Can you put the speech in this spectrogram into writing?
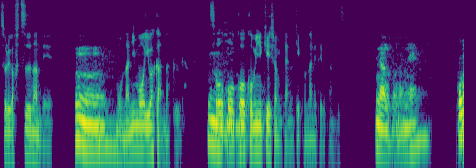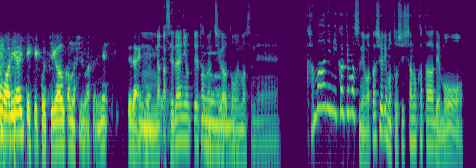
それが普通なんで、うん、もう何も違和感なく、双方向コミュニケーションみたいなの結構慣れてる感じです。なるほどね。この割合って結構違うかもしれませんね。世代によって。うん、なんか世代によって多分違うと思いますね。たまに見かけますね。私よりも年下の方でも、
